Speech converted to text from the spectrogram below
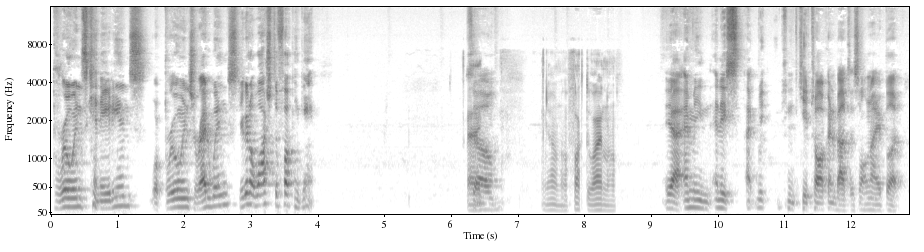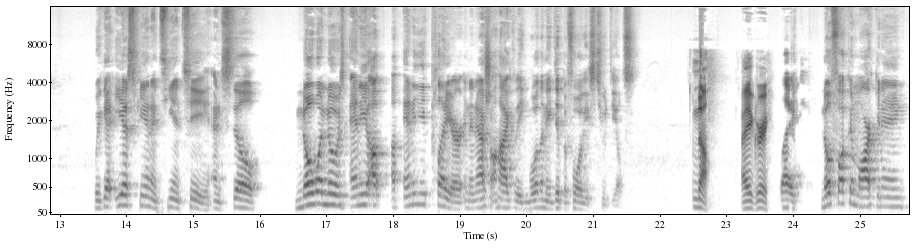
Bruins Canadiens or Bruins Red Wings, you're gonna watch the fucking game. I- So I don't know. Fuck, do I know? Yeah, I mean, and they we can keep talking about this all night, but we get ESPN and TNT, and still no one knows any uh, any player in the National Hockey League more than they did before these two deals. No, I agree. Like no fucking marketing,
